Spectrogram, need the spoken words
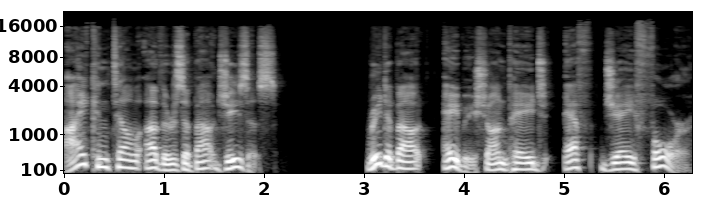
I can tell others about Jesus. Read about Abish on page FJ4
